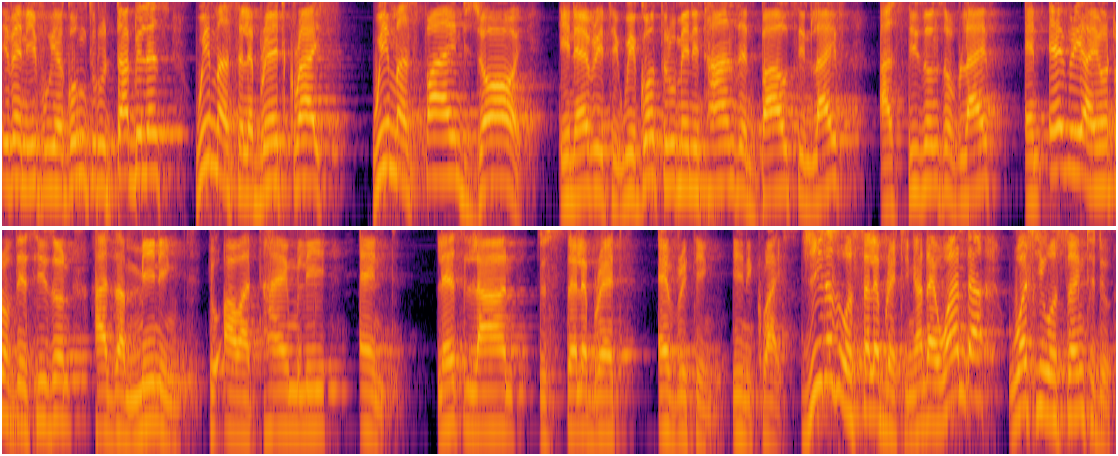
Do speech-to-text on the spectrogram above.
even if we are going through turbulence, we must celebrate Christ. We must find joy in everything. We go through many turns and bouts in life as seasons of life, and every iota of the season has a meaning to our timely end. Let's learn to celebrate everything in Christ. Jesus was celebrating, and I wonder what he was trying to do.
